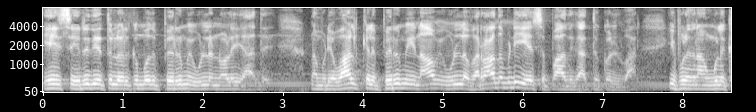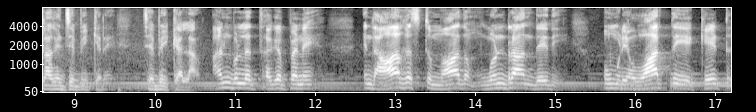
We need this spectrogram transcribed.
ஏசு இருதயத்தில் இருக்கும்போது பெருமை உள்ள நுழையாது. நம்முடைய வாழ்க்கையில் பெருமையின் ஆவி உள்ள வராதபடி இயேசு பாதுகாத்து கொள்வார். இப்பொழுது நான் உங்களுக்காக ஜெபிக்கிறேன். ஜெபிக்கலாம். அன்புள்ள தகப்பனே இந்த ஆகஸ்ட் மாதம் ஒன்றாம் தேதி உம்முடைய வார்த்தையை கேட்டு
